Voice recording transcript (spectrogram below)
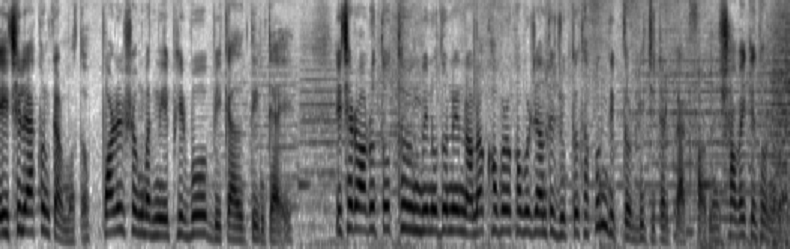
এই ছিল এখনকার মতো। পরের সংবাদ নিয়ে ফিরবো বিকাল তিনটায়। এছাড়া আরও তথ্য এবং বিনোদনের নানা খবর খবর জানতে যুক্ত থাকুন দীপ্ত ডিজিটাল প্ল্যাটফর্মে। সবাইকে ধন্যবাদ।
